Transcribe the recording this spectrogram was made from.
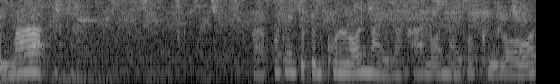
ดีมากนะคะอ่าประเดงจะเป็นคนร้อนในนะคะ ร้อนในก็คือร้อน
